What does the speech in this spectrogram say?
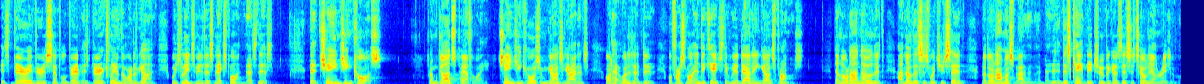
It's very, very simple. Very, it's very clear in the Word of God, which leads me to this next point. That's this that changing course from God's pathway, changing course from God's guidance, what, what does that do? Well, first of all, indicates that we are doubting God's promise. That, Lord, I know that, I know this is what you said, but Lord, I must, I, this can't be true because this is totally unreasonable.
